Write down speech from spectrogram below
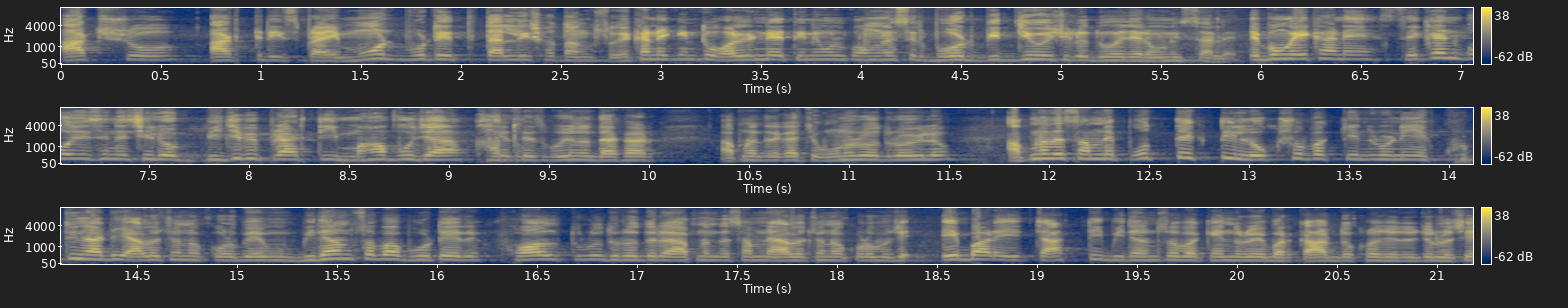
আটশো আটত্রিশ, প্রায় মোট ভোটে তেতাল্লিশ শতাংশ। এখানে কিন্তু অল ইন্ডিয়া তৃণমূল কংগ্রেসের ভোট বৃদ্ধি হয়েছিল দু সালে। এবং এখানে সেকেন্ড পজিশনে ছিল বিজেপি প্রার্থী মাহবুজা খাতুন। পর্যন্ত দেখার আপনাদের কাছে অনুরোধ রইল। আপনাদের সামনে প্রত্যেকটি লোকসভা কেন্দ্র নিয়ে খুঁটিনাটি আলোচনা করবে এবং বিধানসভা ভোটের ফল তুলে ধরে দিলে আপনাদের সামনে আলোচনা করব যে এবার এই চারটি বিধানসভা কেন্দ্র এবার কার দখলে যেতে চলেছে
